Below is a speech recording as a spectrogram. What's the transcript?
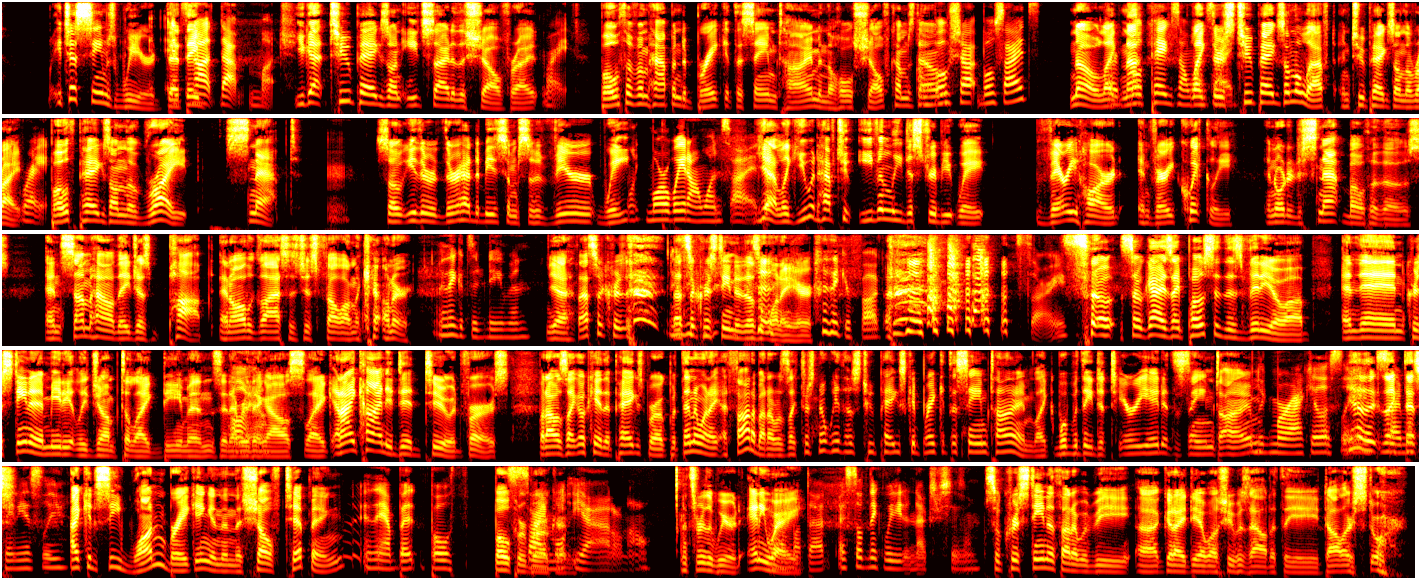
It just seems weird that it's they not that much. you got two pegs on each side of the shelf, right? right. Both of them happen to break at the same time, and the whole shelf comes On down. both shot, both sides. no, like or not both pegs on like there's side? two pegs on the left and two pegs on the right. Right. Both pegs on the right snapped. Mm. So either there had to be some severe weight. Like more weight on one side. yeah, like you would have to evenly distribute weight very hard and very quickly in order to snap both of those. And somehow they just popped, and all the glasses just fell on the counter. I think it's a demon. Yeah, that's what Chris, that's what Christina doesn't want to hear. I think you're fucked. Sorry. So, so guys, I posted this video up, and then Christina immediately jumped to like demons and Oh, everything yeah. else. Like, and I kind of did too at first, but I was like, okay, the pegs broke. But then when I, I thought about it, I was like, there's no way those two pegs could break at the same time. Like, what would they deteriorate at the same time? Like miraculously, Yeah, like, simultaneously, I could see one breaking and then the shelf tipping. and yeah, but both Both were simul- broken. Yeah, I don't know. That's really weird. I Anyway, about that. I still think we need an exorcism. So Christina thought it would be a good idea while she was out at the dollar store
